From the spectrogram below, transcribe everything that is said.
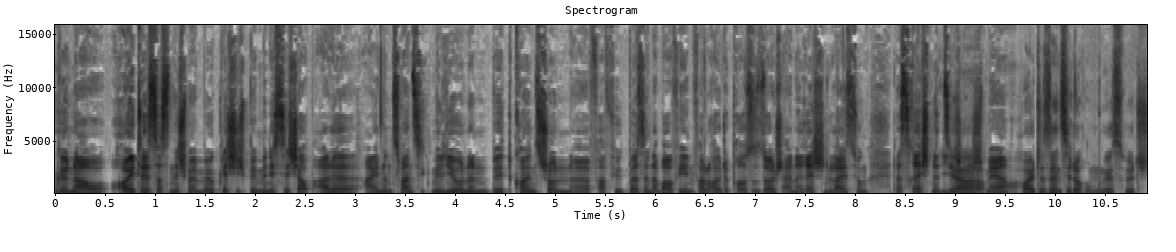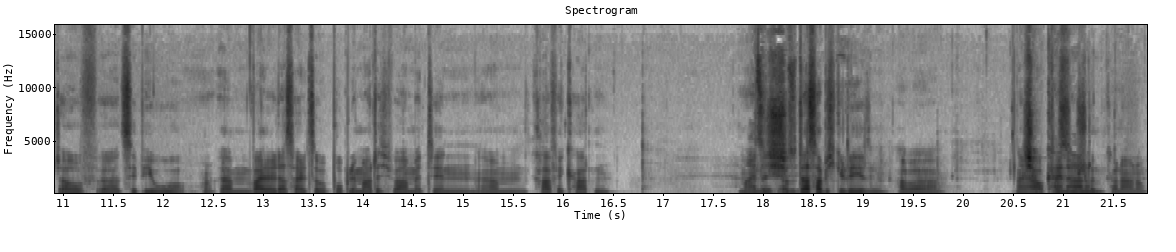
Genau, heute ist das nicht mehr möglich. Ich bin mir nicht sicher, ob alle 21 Millionen Bitcoins schon äh, verfügbar sind, aber auf jeden Fall heute brauchst du solch eine Rechenleistung, das rechnet sich ja, nicht mehr. Heute sind sie doch umgeswitcht auf äh, CPU, ähm, weil das halt so problematisch war mit den ähm, Grafikkarten. Meine also, ich, also das habe ich gelesen, aber naja, ich ob keine das so Ahnung. stimmt, keine Ahnung.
